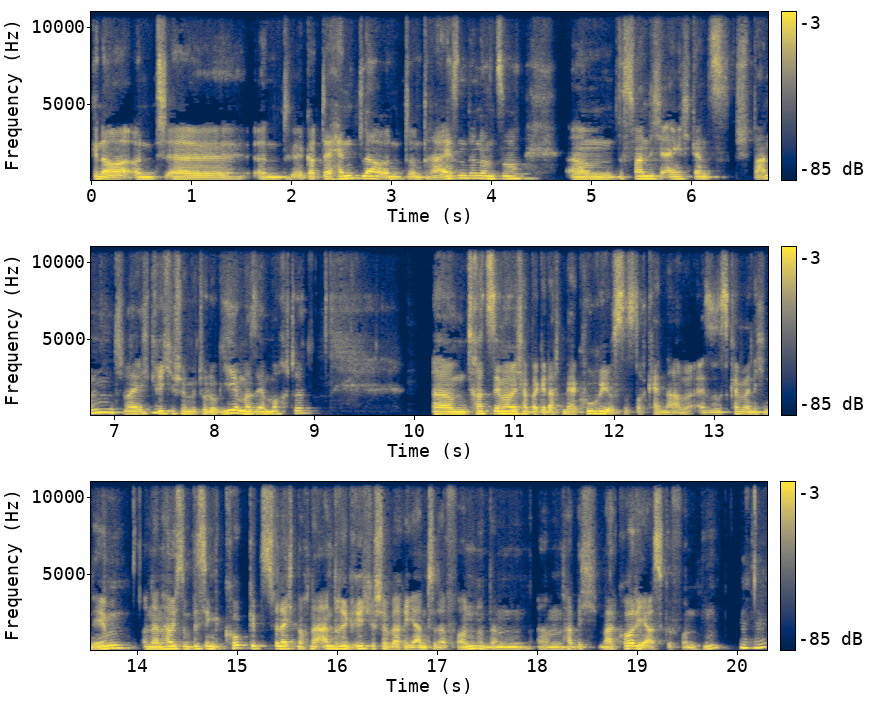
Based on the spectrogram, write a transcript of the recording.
genau, und, äh, und Gott der Händler und, und Reisenden und so. Ähm, das fand ich eigentlich ganz spannend, weil ich mhm. griechische Mythologie immer sehr mochte. Ähm, trotzdem habe ich aber gedacht, Mercurius ist doch kein Name. Also das können wir nicht nehmen. Und dann habe ich so ein bisschen geguckt, gibt es vielleicht noch eine andere griechische Variante davon? Und dann ähm, habe ich Markorias gefunden. Mhm.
